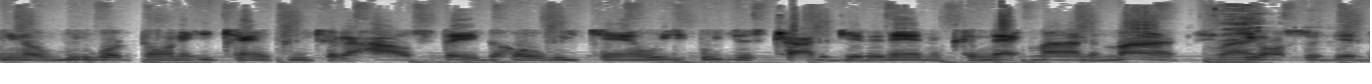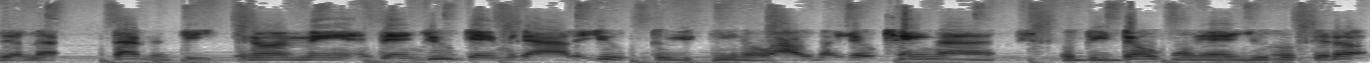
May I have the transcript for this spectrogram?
You know, we worked on it. He came through to the house, stayed the whole weekend. We we just tried to get it in and connect mind to mind. Right. He also did the 11 seven beat. You know what I mean? And then you gave me the alley. You you know, I was like, yo, K9 would be dope on there. And you hooked it up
